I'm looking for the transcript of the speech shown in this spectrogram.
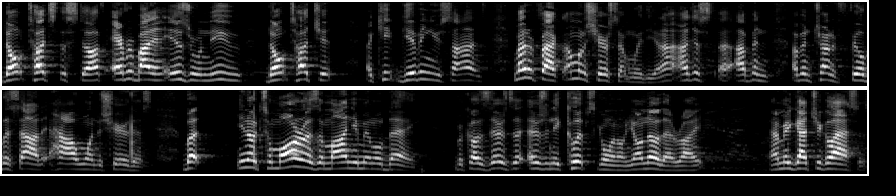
don't touch the stuff. Everybody in Israel knew, don't touch it. I keep giving you signs. Matter of fact, I'm going to share something with you. And I, I just, I've been, I've been trying to fill this out how I wanted to share this. But, you know, tomorrow is a monumental day because there's, a, there's an eclipse going on. Y'all know that, right? How many got your glasses?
